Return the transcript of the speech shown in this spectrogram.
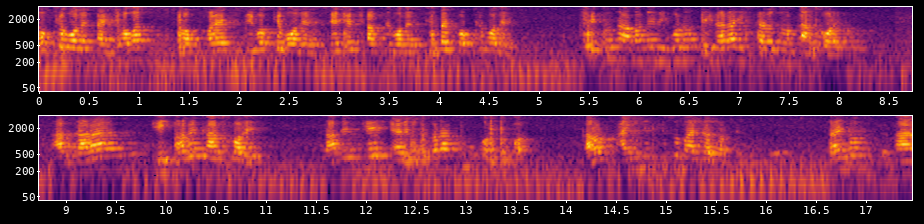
পক্ষে বলেন নাই, সবার সব মানে বিপক্ষে বলেন, দেশের সামনে বলেন, ইসলামের পক্ষে বলেন, সেই জন্য আমাদের রিপোর্ট হচ্ছে এনারা ইসলামের জন্য কাজ করে। আর যারা এইভাবে কাজ করে, তাদেরকে অ্যারেস্ট করা খুব কষ্টকর। কারণ আইনের কিছু মাইনাস আছে। যাই হোক, আর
